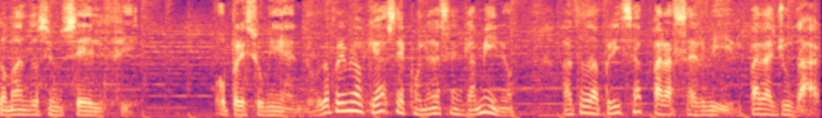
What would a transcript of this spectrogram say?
tomándose un selfie o presumiendo. Lo primero que hace es ponerse en camino a toda prisa para servir, para ayudar.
